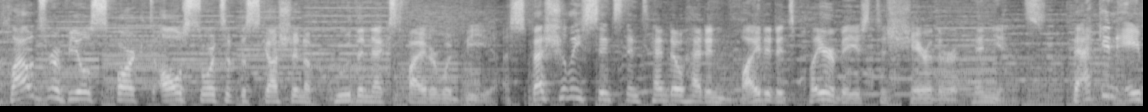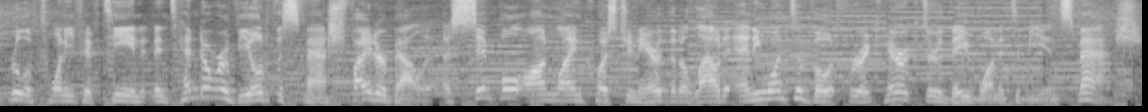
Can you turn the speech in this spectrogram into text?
Cloud's reveal sparked all sorts of discussion of who the next fighter would be, especially since Nintendo had invited its player base to share their opinions. Back in April of 2015, Nintendo revealed the Smash Fighter Ballot, a simple online questionnaire that allowed anyone to vote for a character they wanted to be in Smash.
